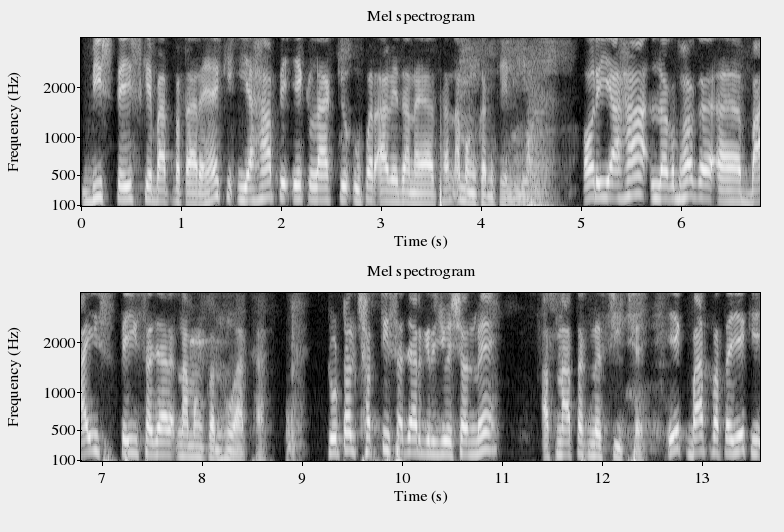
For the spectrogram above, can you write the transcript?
बीस तेईस के बात बता रहे हैं कि यहाँ पे एक लाख के ऊपर आवेदन आया था नामांकन के लिए। और यहाँ लगभग बाईस तेईस हज़ार नामांकन हुआ था। टोटल छत्तीस हज़ार ग्रेजुएशन में स्नातक में सीट है। एक बात बताइए कि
